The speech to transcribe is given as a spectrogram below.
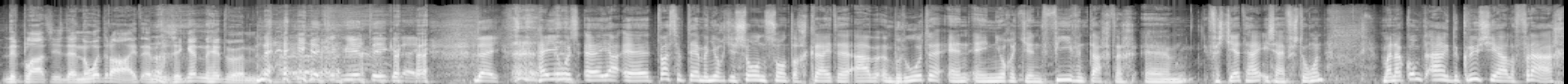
dit plaatsje is daar nooit draait en het is ik net een hit worden. Nee, dat kan ik niet intekenen. Nee. nee. Hey jongens, eh, ja, eh 12 september, jochtje zo'n zondag krijgt eh, Abe een beroerte. En in jochtje 84 ehm versteert hij, is hij verstoren. Maar nou komt eigenlijk de cruciale vraag.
